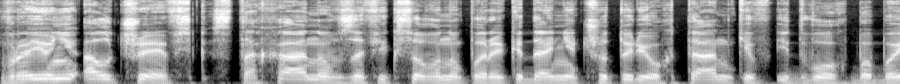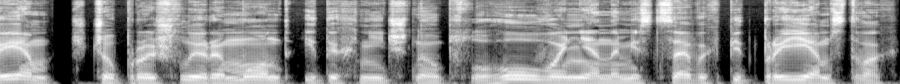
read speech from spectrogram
В районі Алчевськ Стаханов зафіксовано перекидання чотирьох танків і двох ББМ, що пройшли ремонт і технічне обслуговування на місцевих підприємствах.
